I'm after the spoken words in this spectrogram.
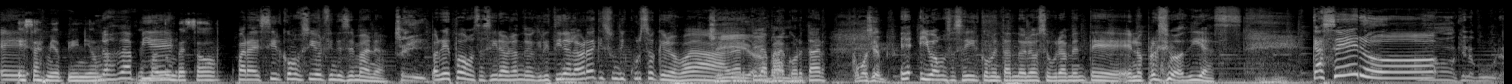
eh, Esa es mi opinión. nos da Les pie- mando un beso. Para decir cómo siguió el fin de semana. Sí. Porque después vamos a seguir hablando de Cristina. La verdad que es un discurso que nos va a dar tela para cortar. Como siempre. Eh, y vamos a seguir comentándolo seguramente en los próximos días. ¡Casero! No, qué locura.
